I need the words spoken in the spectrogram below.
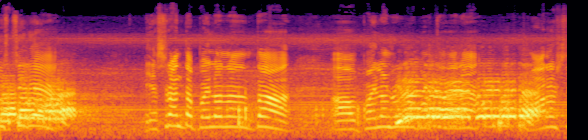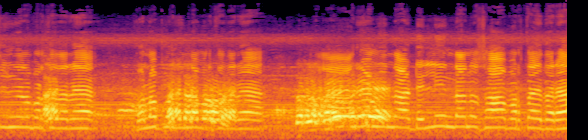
ಕುಸ್ತಿಗೆ ಹೆಸರಾಂತ ಪೈಲೋನ ಅಂತ ಆ, ಬರ್ತಾ ಬರ್ತಿದ್ದಾರೆ ಮಹಾರಾಷ್ಟ್ರದಿಂದ ಕೊಲ್ಲಾಪುರದಿಂದ ಬರ್ತಾ ಇದ್ದಾರೆ ಹರಿಯಾಣದಿಂದ ಡೆಲ್ಲಿಯಿಂದನೂ ಸಹ ಬರ್ತಾ ಇದ್ದಾರೆ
